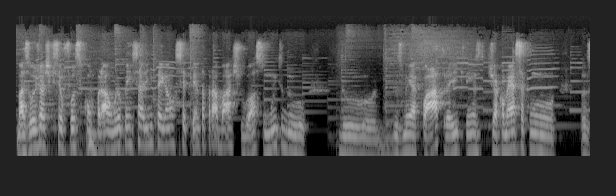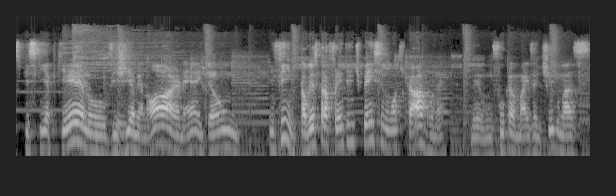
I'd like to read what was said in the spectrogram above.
Mas hoje eu acho que se eu fosse comprar um, eu pensaria em pegar um 70 para baixo. Gosto muito do, do, dos 64 aí, que tem, já começa com os pisquinha pequeno, vigia menor, né? Então, enfim, talvez para frente a gente pense num outro carro, né? Um Fuca mais antigo, mas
